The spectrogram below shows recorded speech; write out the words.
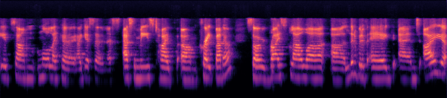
it's um, more like a, I guess, an Assamese type um, crepe batter. So rice flour, a little bit of egg, and I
